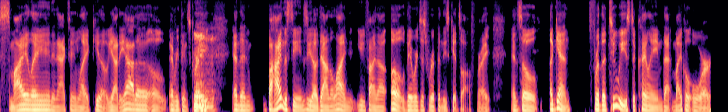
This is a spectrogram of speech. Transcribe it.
smiling and acting like, you know, yada yada, oh, everything's great. Mhm. And then behind the scenes, you know, down the line, you find out, oh, they were just ripping these kids off, right? And so again, for the Tuohys to claim that Michael Oher,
